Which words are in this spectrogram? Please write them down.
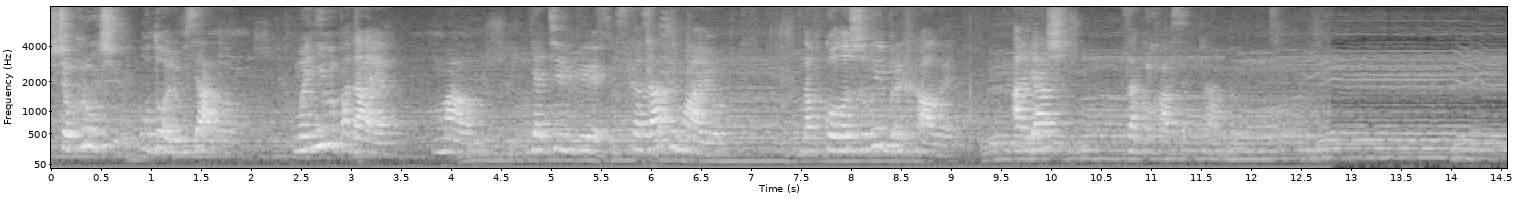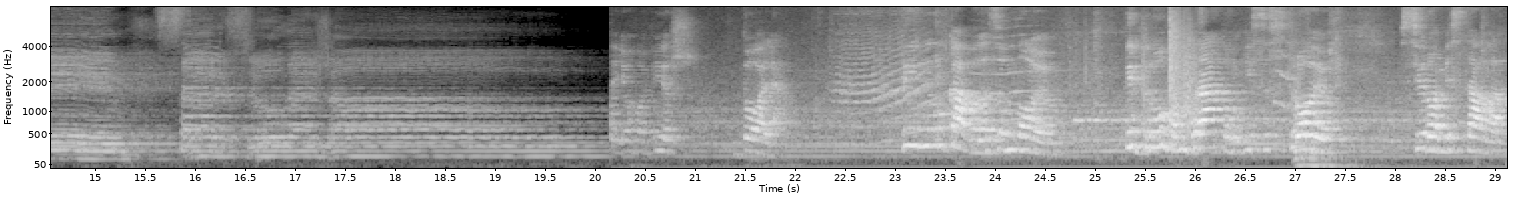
що круче у долю взято. Мені випадає мало, я тільки сказати маю. Навколо жили брехали, а я ж закохався в правду. Вірш доля. Ти не лукавила зо мною, ти другом, братом і сестрою. Сіромі стала,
